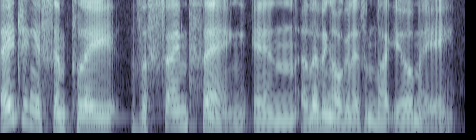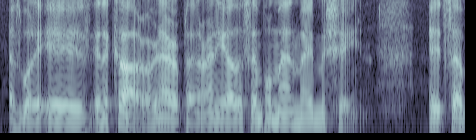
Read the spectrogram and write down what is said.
aging is simply the same thing in a living organism like you or me as what it is in a car or an aeroplane or any other simple man made machine. It's a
